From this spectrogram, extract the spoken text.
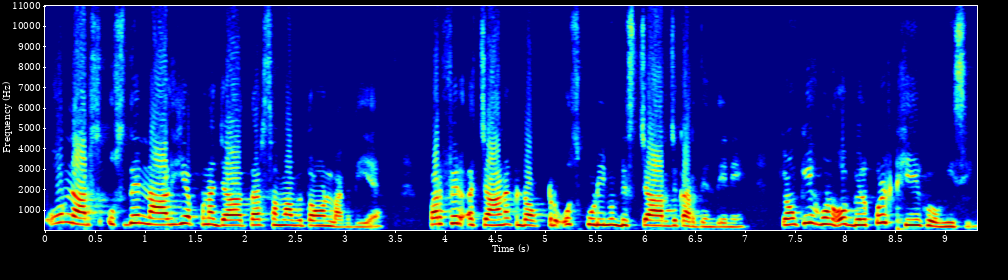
ਉਹ ਨਰਸ ਉਸਦੇ ਨਾਲ ਹੀ ਆਪਣਾ ਜ਼ਿਆਦਾਤਰ ਸਮਾਂ ਬਿਤਾਉਣ ਲੱਗਦੀ ਹੈ, ਪਰ ਫਿਰ ਅਚਾਨਕ ਡਾਕਟਰ ਉਸ ਕੁੜੀ ਨੂੰ ਡਿਸਚਾਰਜ ਕਰ ਦਿੰਦੇ ਨੇ, ਕਿਉਂਕਿ ਹੁਣ ਉਹ ਬਿਲਕੁਲ ਠੀਕ ਹੋ ਗਈ ਸੀ।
